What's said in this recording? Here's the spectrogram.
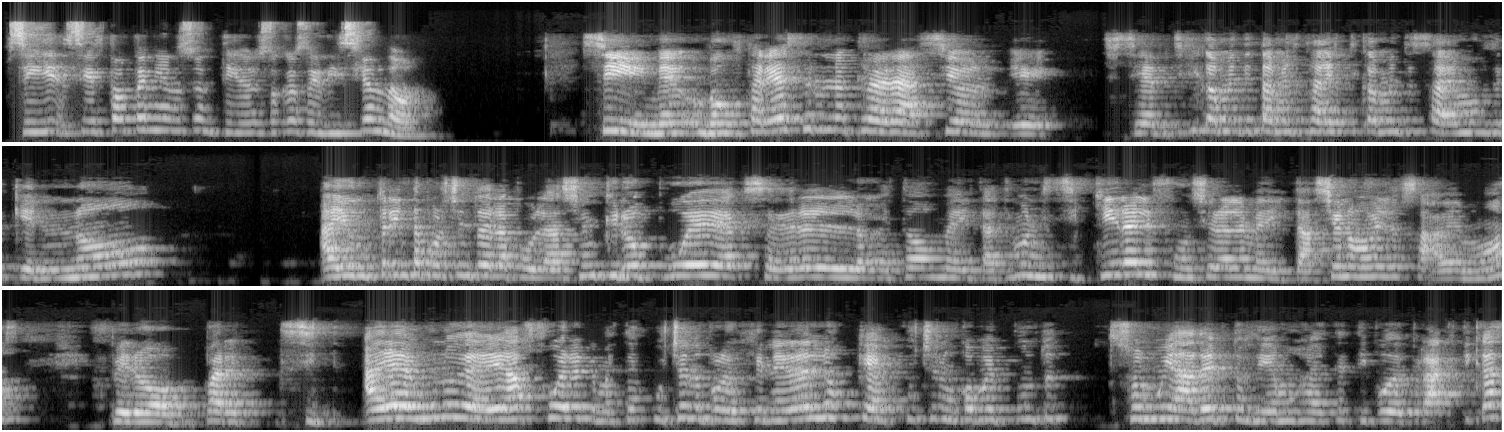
¿Sí, sí está teniendo sentido esto que estoy diciendo? Sí, me, me gustaría hacer una aclaración. Eh, científicamente, también estadísticamente sabemos de que no hay un 30% de la población que no puede acceder a los estados meditativos, ni siquiera le funciona la meditación, hoy lo sabemos, pero para, si hay alguno de ahí afuera que me está escuchando, porque en general los que escuchan en Come Punto son muy adeptos, digamos, a este tipo de prácticas,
